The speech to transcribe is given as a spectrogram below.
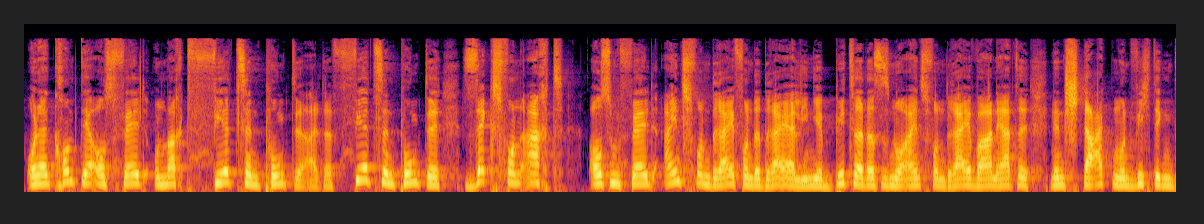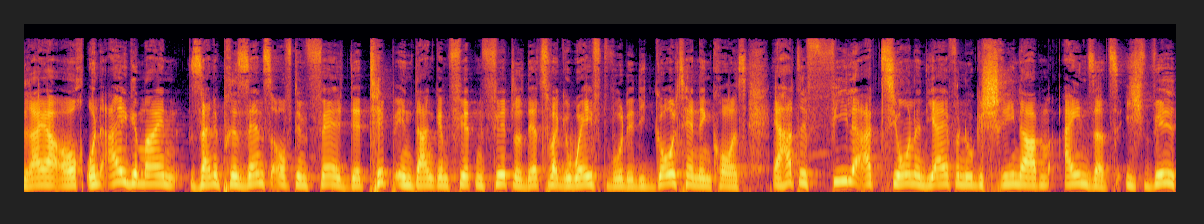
Und dann kommt der aufs Feld und macht 14 Punkte, Alter. 14 Punkte, 6 von 8 aus dem Feld, eins von drei von der Dreierlinie. Bitter, dass es nur eins von drei waren. Er hatte einen starken und wichtigen Dreier auch. Und allgemein seine Präsenz auf dem Feld, der Tipp in Dank im vierten Viertel, der zwar gewaved wurde, die Goaltending Calls. Er hatte viele Aktionen, die einfach nur geschrien haben, Einsatz. Ich will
